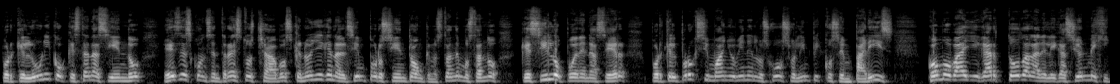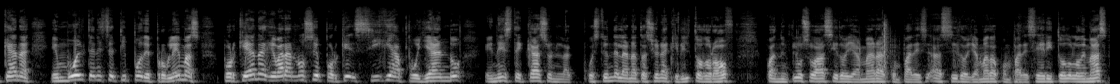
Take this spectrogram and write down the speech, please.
porque lo único que están haciendo es desconcertar concentrar a estos chavos, que no lleguen al 100%, aunque nos están demostrando que sí lo pueden hacer, porque el próximo año vienen los Juegos Olímpicos en París. ¿Cómo va a llegar toda la delegación mexicana envuelta en este tipo de problemas? Porque Ana Guevara, no sé por qué, sigue apoyando, en este caso, en la cuestión de la natación a Kirill Todorov, cuando incluso ha sido, llamar a ha sido llamado a compadecer y todo lo demás,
